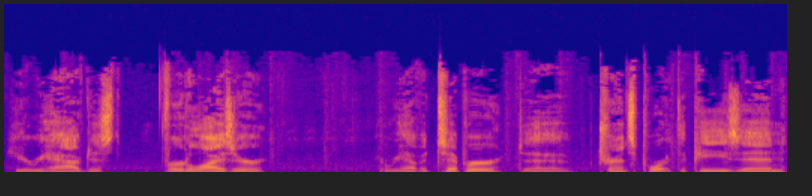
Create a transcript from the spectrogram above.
Here we have just fertilizer. Here we have a tipper to transport the peas in.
